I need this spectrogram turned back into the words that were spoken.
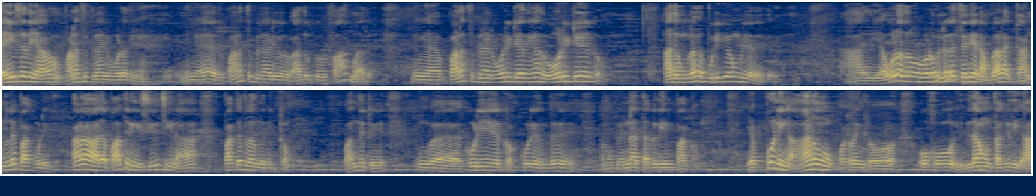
தயவுசெய்து யாரும் பணத்து பின்னாடி ஓடாதீங்க. நீங்கள் அது பணத்து பின்னாடி ஒரு அதுக்கு ஒரு ஃபார்முலா அது. நீங்கள் பணத்து பின்னாடி ஓடிட்டே இருந்தீங்க அது ஓடிட்டே இருக்கும். அது உங்களால் பிடிக்கவே முடியாது. அது அது எவ்வளோ தூரம் ஓடும்னு தெரியும் நம்மளால் கண்ணில் பார்க்க முடியாது. ஆனால் அதை பார்த்து நீங்கள் சிரிச்சிங்கன்னா பக்கத்தில் வந்து நிற்கும் வந்துட்டு உங்கள் கூடியே இருக்கும். கூடி வந்து நமக்கு என்ன தகுதின்னு பார்க்கும். எப்போ நீங்கள் ஆணவம் படுறீங்களோ ஓஹோ இதுதான் உன் தகுதியா?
